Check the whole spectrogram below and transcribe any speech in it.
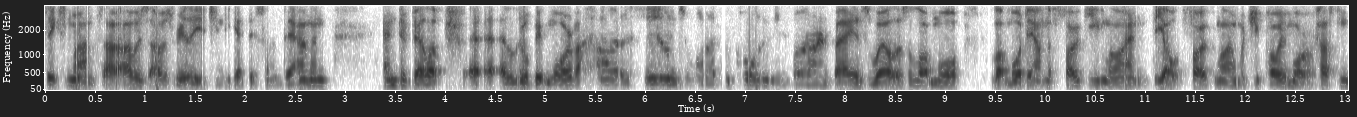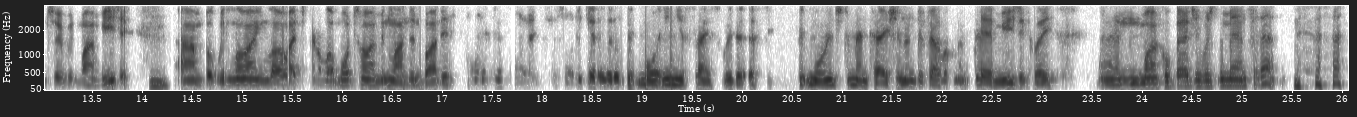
six months, I, I was I was really itching to get this one down and and develop a, a, little bit more of a harder sound to what I'd recorded in Byron Bay as well. There's a lot more, a lot more down the folky line, the old folk line, which you're probably more accustomed to with my music. Mm. Um, but with Lying Low, I'd spent a lot more time in London by this point. I wanted to sort of get a little bit more in your face with it, a bit more instrumentation and development there musically. And Michael Badger was the man for that.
